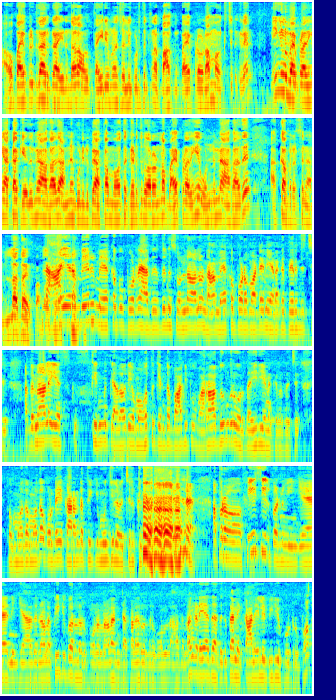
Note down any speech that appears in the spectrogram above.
அவ பயப்பட்டு தான் இருக்கா. இருந்தாலும் அவளுக்கு தைரியம்லாம் சொல்லி கொடுத்துட்டு நான் பாக்க பயப்பட விடாம வச்சுட்டு இருக்கிறேன் நீங்களும் பயப்படாதீங்க. அக்காக்கு எதுவுமே ஆகாது. அண்ணன் கூட்டிட்டு போய் அக்கா முகத்தை கெடுத்துட்டு வரோம்லாம் பயப்படாதீங்க. ஒண்ணுமே ஆகாது. அக்கா பிரச்சனை நல்லா தான் இருப்பாங்க ஆயிரம் பேர் மேக்கப் போடுறேன். அது இதுன்னு சொன்னாலும் நான் மேக்கப் போட மாட்டேன்னு எனக்கு தெரிஞ்சுச்சு. அதனால என் ஸ்கின்னுக்கு அதாவது என் முகத்துக்கு எந்த பாதிப்பு வராதுங்கிற ஒரு தைரியம் எனக்கு இருந்துச்சு. இப்ப முத முத கொண்டு கரண்ட தூக்கி மூஞ்சில வச்சிருக்கு அப்புறம் ஃபேசியல் பண்ணுவீங்க. நீங்க அதனால பியூட்டி பார்லர் போனனால இந்த கலர் வந்திருக்கும்ல. அதெல்லாம் கிடையாது. அதுக்கு தான் நீ காலையில வீடியோ போட்டிருப்போம்.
